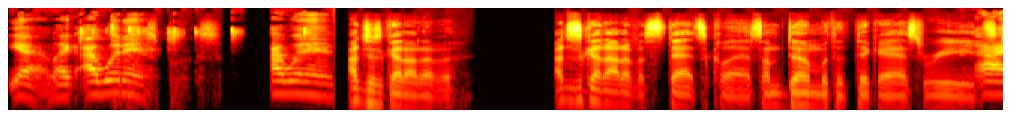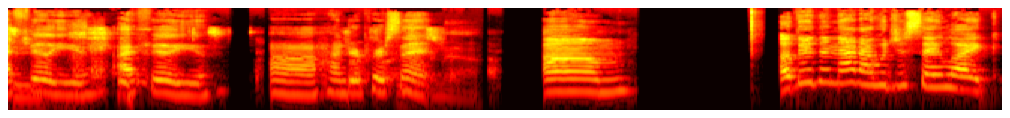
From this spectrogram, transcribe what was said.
yeah like i wouldn't. I wouldn't I just got out of a I just got out of a stats class. I'm done with the thick ass reads. i feel you i feel you uh 100% Um, other than that, I would just say like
